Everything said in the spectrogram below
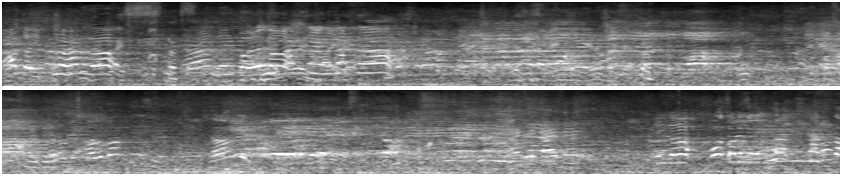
あと1分半だぞ並んでる子いるぞ逃がすな逃がすないいぞもうそれ絶対に勝つぞ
